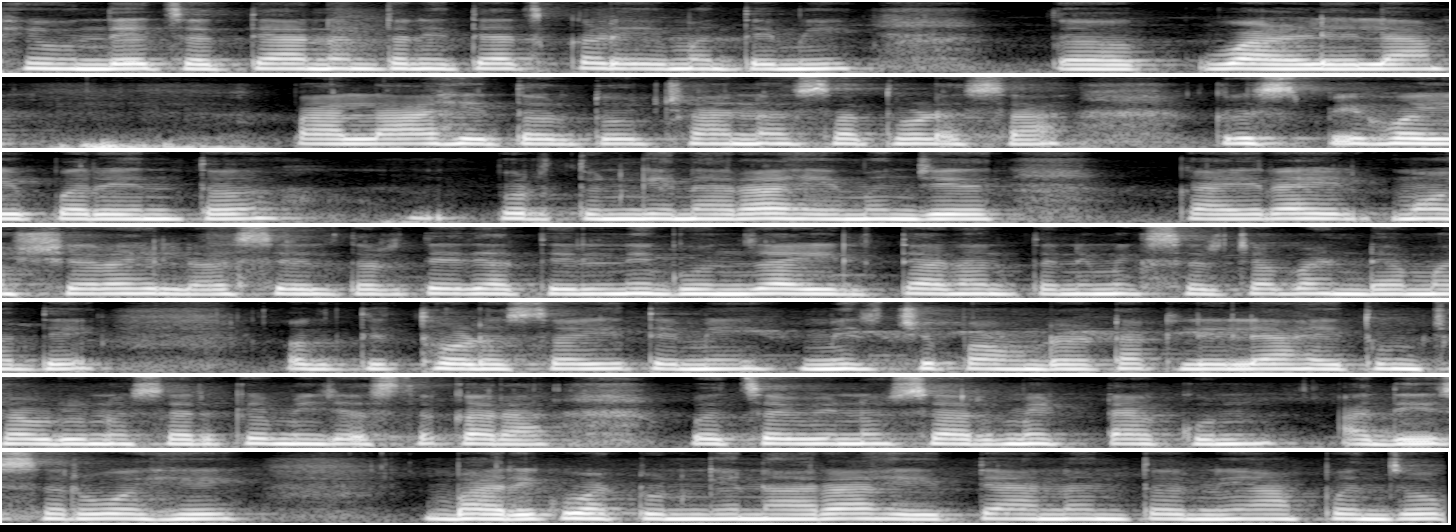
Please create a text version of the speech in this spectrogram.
ठेवून द्यायचं. त्यानंतर त्याच कढईमध्ये मी वाळलेला पाला आहे तर तो छान असा थोडासा क्रिस्पी होईपर्यंत परतून घेणार आहे. म्हणजे काय राहील मॉइश्चर राहिलं असेल तर ते त्यातील निघून जाईल. त्यानंतर मिक्सरच्या भांड्यामध्ये अगदी थोडंसं इथे मी मिरची पावडर टाकलेले आहे. तुमच्या आवडीनुसार कमी जास्त करा व चवीनुसार मीठ टाकून आधी सर्व हे बारीक वाटून घेणार आहे. त्यानंतर आपण जो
